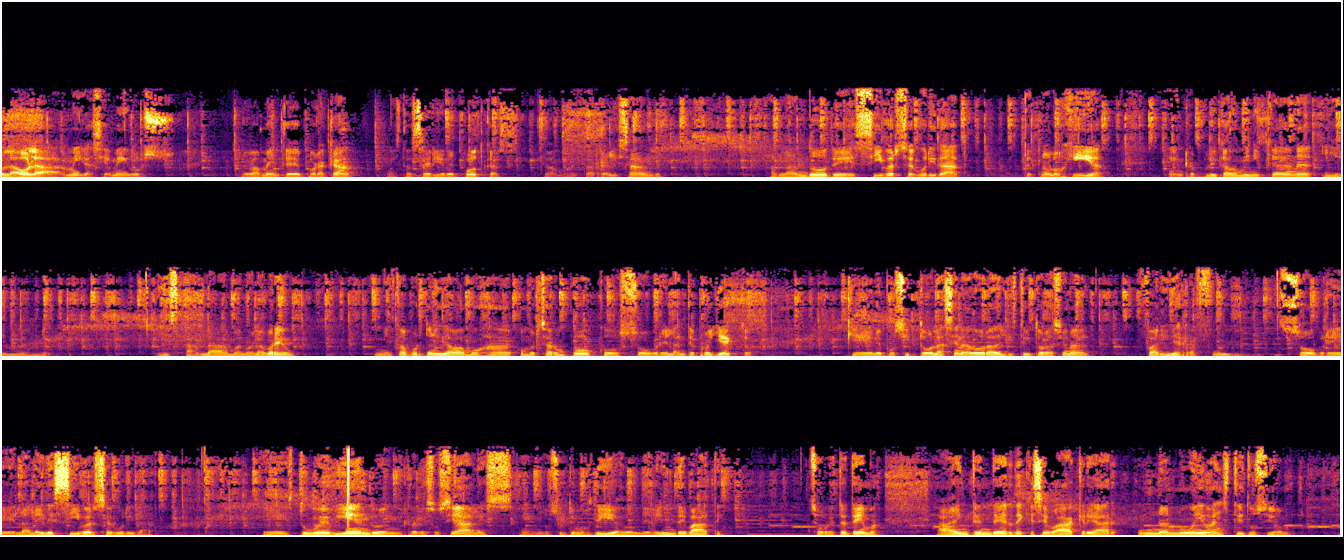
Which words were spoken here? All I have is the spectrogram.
Hola, hola amigas y amigos. Nuevamente por acá, en esta serie de podcast que vamos a estar realizando, hablando de ciberseguridad, tecnología en República Dominicana y el mundo. Les habla Manuel Abreu. En esta oportunidad vamos a conversar un poco sobre el anteproyecto que depositó la senadora del Distrito Nacional, Farideh Raful, sobre la ley de ciberseguridad. Eh, estuve viendo en redes sociales en los últimos días donde hay un debate sobre este tema a entender de que se va a crear una nueva institución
